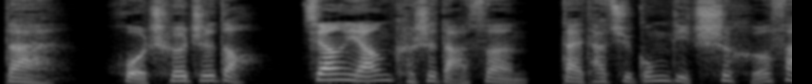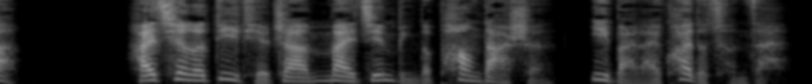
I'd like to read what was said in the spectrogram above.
但货车知道江阳可是打算带他去工地吃盒饭，还欠了地铁站卖煎饼的胖大婶一百来块的存在。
